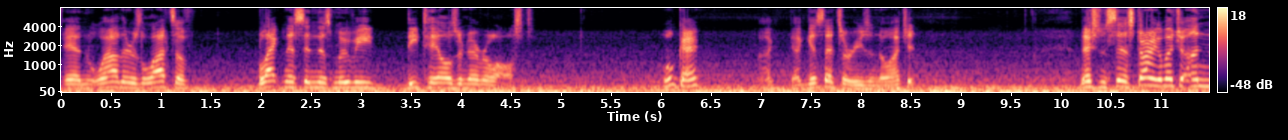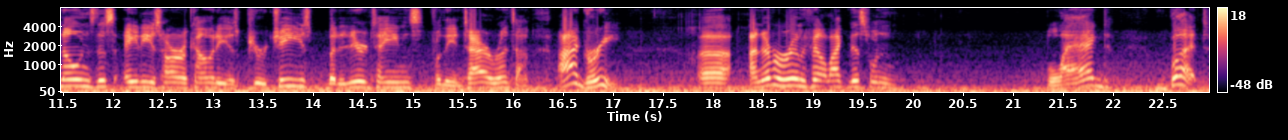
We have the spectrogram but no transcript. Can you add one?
and while there's lots of blackness in this movie, details are never lost. Okay. I, I guess that's a reason to watch it. Next one says, starring a bunch of unknowns, this 80s horror comedy is pure cheese, but it entertains for the entire runtime. I agree. Uh, I never really felt like this one lagged, but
